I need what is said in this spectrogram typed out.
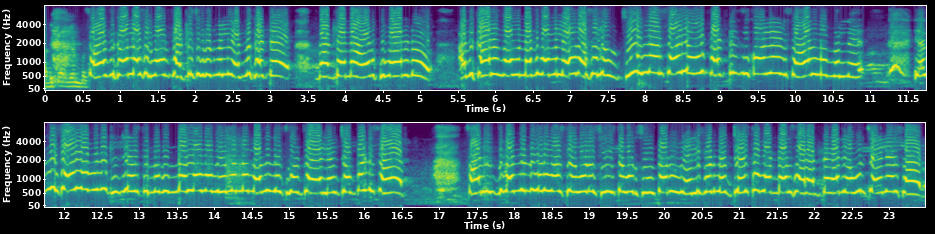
అధికారులు అసలు మేము పట్టించుకోవడం వెళ్ళి ఎందుకంటే దాంట్లో ఆయన కుమారుడు అధికారంగా ఉన్నది మమ్మల్ని ఎవరు అసలు చూడలేదు సార్ ఎవరు పట్టించుకోలేదు సార్ మమ్మల్ని ఎందుకు సార్ మమ్మల్ని ఇట్లా చేస్తున్నారు ఉండాలా మేము ఏమన్నా మంది తెచ్చుకొని సార్ లేదు చెప్పండి సార్ సార్ ఇంతమంది ఉండి కూడా వస్తే కూడా చూస్తే కూడా చూస్తారు వెళ్ళిపోయి మేము చేస్తామంటారు సార్ అంతేగాని ఎవరు చేయలేదు సార్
